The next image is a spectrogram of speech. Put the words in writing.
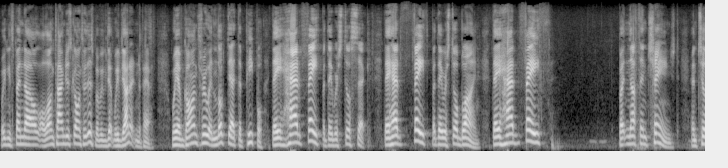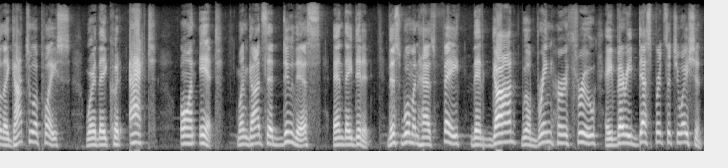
We can spend a, long time just going through this, but we've, we've done it in the past. We have gone through and looked at the people. They had faith, but they were still sick. They had faith, but they were still blind. They had faith, but nothing changed until they got to a place where they could act on it. When God said, Do this, and they did it. This woman has faith that God will bring her through a very desperate situation.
